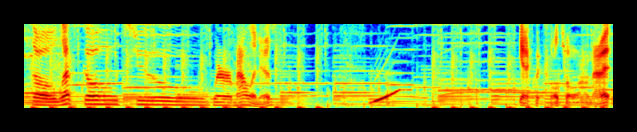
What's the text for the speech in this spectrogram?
So let's go to where Malon is. Get a quick Skulltula while I'm at it.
